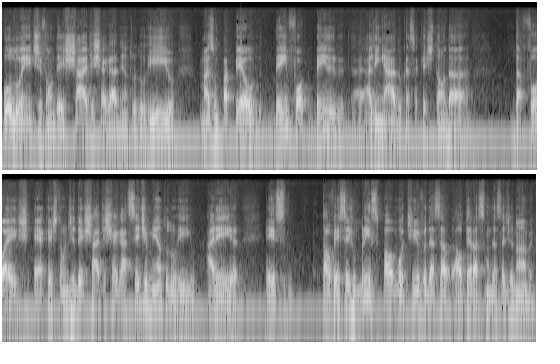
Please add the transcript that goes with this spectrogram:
poluentes vão deixar de chegar dentro do rio, mas um papel bem, bem eh, alinhado com essa questão da, da foz é a questão de deixar de chegar sedimento do rio, areia. Esse talvez seja o principal motivo dessa alteração dessa dinâmica.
